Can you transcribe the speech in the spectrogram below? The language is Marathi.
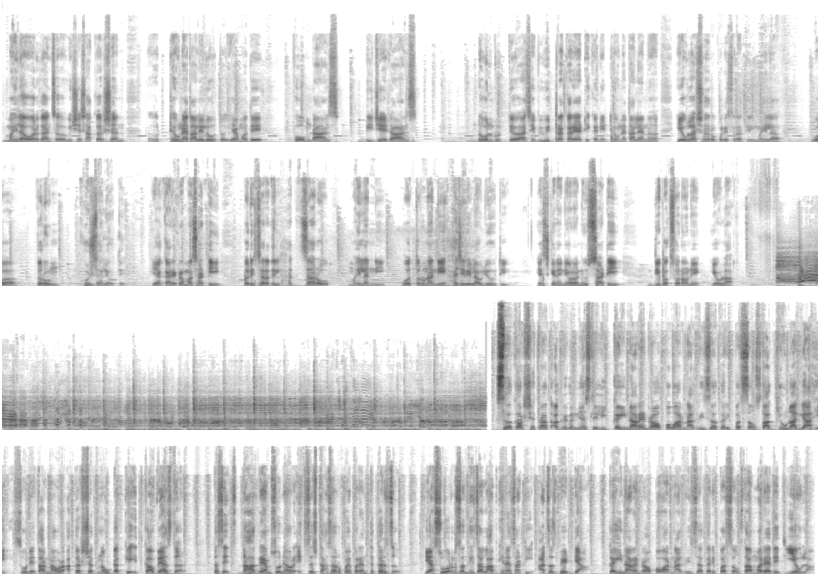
महिला वर्गांचं विशेष आकर्षण ठेवण्यात आलेलं होतं. यामध्ये foam dance D J dance ढोल नृत्य असे विविध प्रकार या ठिकाणी ठेवण्यात आल्यानं येवला शहर परिसरातील महिला व तरुण खुश झाले होते. या कार्यक्रमासाठी परिसरातील हजारो महिलांनी व तरुणांनी हजेरी लावली होती. एस के नाईन येवला न्यूजसाठी दीपक सोनवणे येवला. सहकार क्षेत्रात अग्रगण्य असलेली कै नारायणराव पवार नागरी सहकारी पतसंस्था घेऊन आली आहे. सोने तारणावर आकर्षक नऊ टक्के इतका व्याजदर तसेच दहा ग्रॅम सोन्यावर एकसष्ट हजार रुपयेपर्यंत कर्ज. या सुवर्णसंधीचा लाभ घेण्यासाठी आजच भेट द्या. कै नारायणराव पवार नागरी सहकारी पतसंस्था मर्यादित येवला.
